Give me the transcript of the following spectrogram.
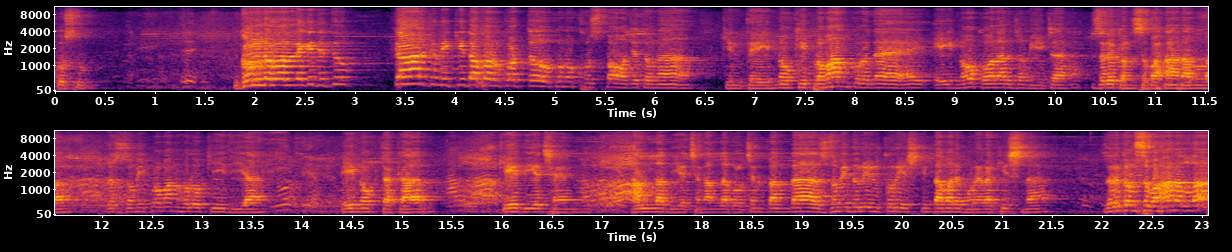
কুসু। গন্ডগোল লেগে যেত কার জমি কি দখল করতো কোনো খোঁজ পাওয়া যেত না। কিন্তু এই নখি প্রমাণ করে দেয় এই নকলার জমি এটা জোরে কোন সুবহান আল্লাহ জমি প্রমাণ হলো কি দিয়া? এই নখটা কার? কে দিয়েছেন? আল্লাহ দিয়েছেন আল্লাহ বলছেন বান্দা জমি দলিল করিস কিন্তু আমারে মনে রাখিস না। জোরে কোন সুবহান আল্লাহ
